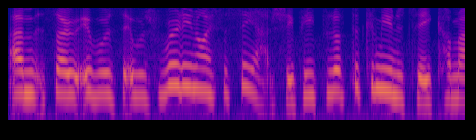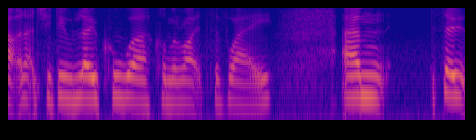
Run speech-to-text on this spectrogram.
Um, so it was, it was really nice to see, actually, people of the community come out and actually do local work on the rights of way. Um, so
